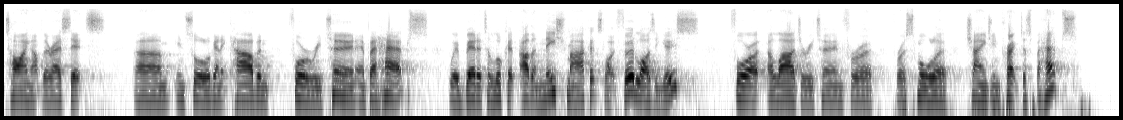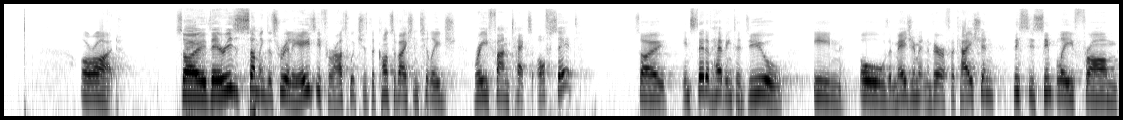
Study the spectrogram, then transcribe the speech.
tying up their assets um, in soil organic carbon for a return, and perhaps we're better to look at other niche markets like fertiliser use for a, a larger return for a, for a smaller change in practice, perhaps. All right. So there is something that's really easy for us, which is the conservation tillage refund tax offset. So instead of having to deal in all the measurement and verification, this is simply from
